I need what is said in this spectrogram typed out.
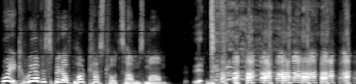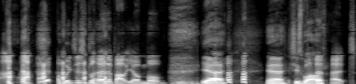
Wait, can we have a spin-off podcast called Sam's Mum? we just learn about your mum. yeah, yeah, she's wild. Perfect.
